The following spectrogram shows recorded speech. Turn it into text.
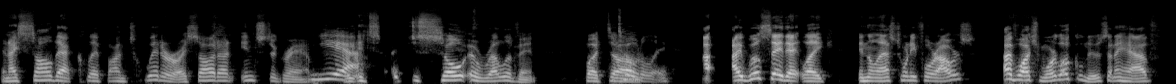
And I saw that clip on Twitter. I saw it on Instagram. Yeah, it's, it's just so irrelevant. But um, totally. I, I will say that, like, in the last 24 hours, I've watched more local news than I have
